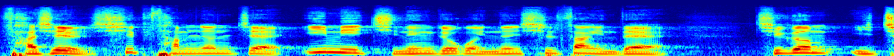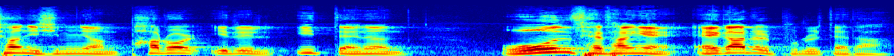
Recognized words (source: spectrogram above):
사실 13년째 이미 진행되고 있는 실상인데 지금 2020년 8월 1일 이때는 온 세상에 애가를 부를 때다.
